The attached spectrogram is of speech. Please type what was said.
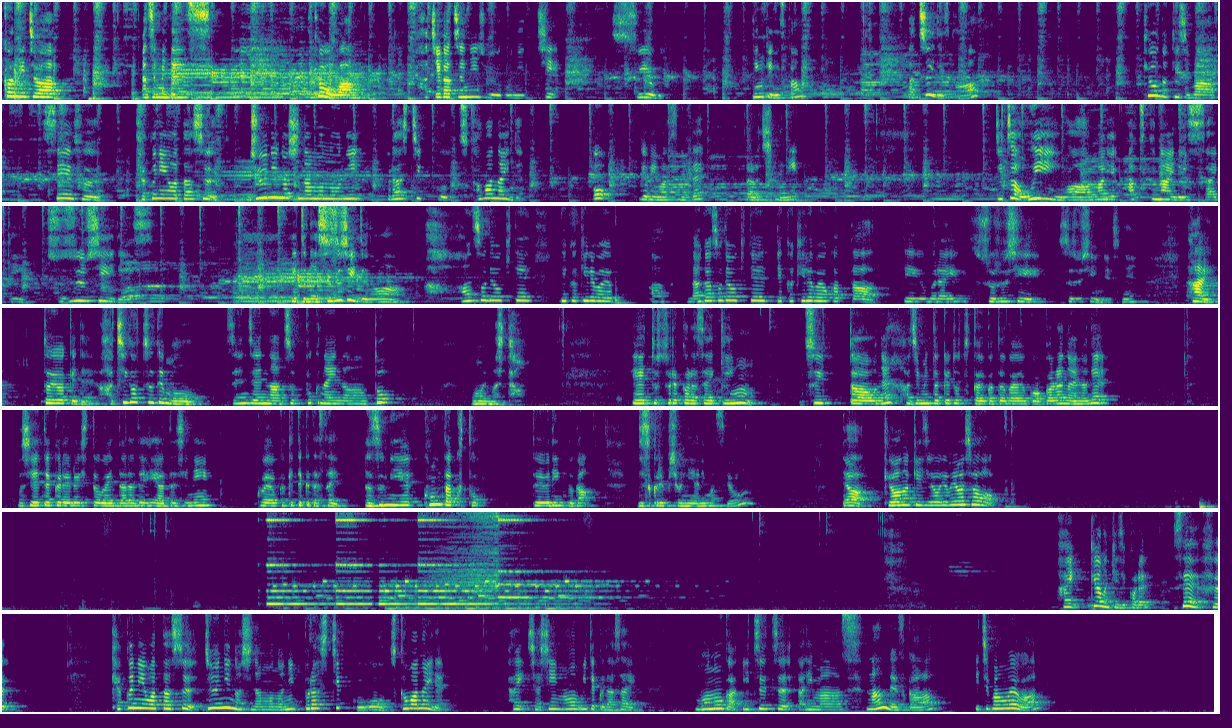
こんにちは。あずみです。今日は8月25日水曜日。元気ですか？暑いですか？今日の記事は政府客に渡す12の品物にプラスチック使わないでを読みますのでお楽しみに。実はウィーンはあんまり暑くないです、最近。涼しいです。えっとね、涼しいっていうのは、半袖を着て出かければよ、あ、長袖を着て出かければよかったっていうぐらい涼しい、涼しいんですね。はい。というわけで、8月でも全然夏っぽくないなと思いました。えっと、それから最近、ツイッターをね、始めたけど使い方がよくわからないので、教えてくれる人がいたらぜひ私に声をかけてください。あずみへコンタクトというリンクが description にありますよ。では、今日の記事を読みましょう。今日の記事これ。政府、客に渡す12の品物にプラスチックを使わないで。はい、写真を見てください。ものが5つあります。何ですか？一番上は？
